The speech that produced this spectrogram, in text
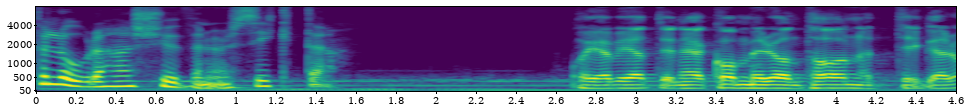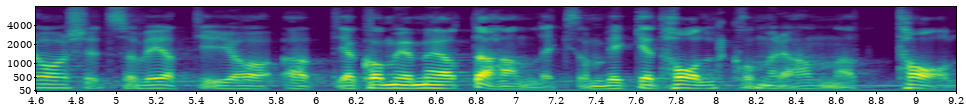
förlorar han tjuven ur sikte. Och jag vet ju när jag kommer runt hörnet till garaget så vet ju jag att jag kommer att möta han liksom. Vilket håll kommer han att ta?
